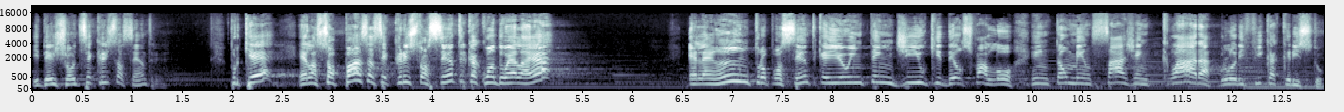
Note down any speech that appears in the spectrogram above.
E deixou de ser cristocêntrica. Porque ela só passa a ser cristocêntrica quando ela é ela é antropocêntrica e eu entendi o que Deus falou. Então, mensagem clara glorifica Cristo.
